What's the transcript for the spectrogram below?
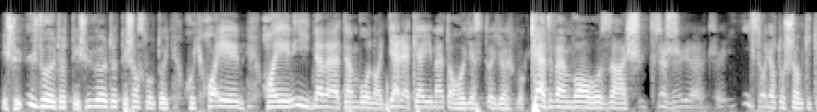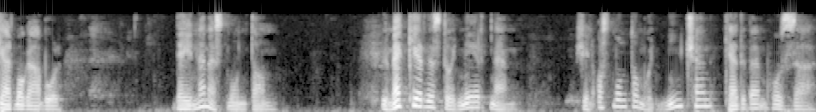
És ő üvöltött és üvöltött, és azt mondta, hogy, hogy ha, én, ha én így neveltem volna a gyerekeimet, ahogy ezt hogy a kedvem van hozzá, és, és iszonyatosan kikelt magából. De én nem ezt mondtam. Ő megkérdezte, hogy miért nem. És én azt mondtam, hogy nincsen kedvem hozzá.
